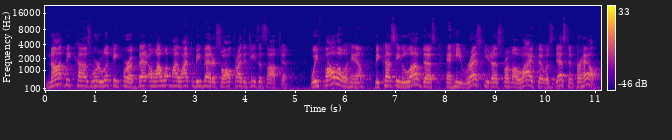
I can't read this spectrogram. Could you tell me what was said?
not because we're looking for a better, oh, I want my life to be better, so I'll try the Jesus option. We follow him because he loved us and he rescued us from a life that was destined for hell.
